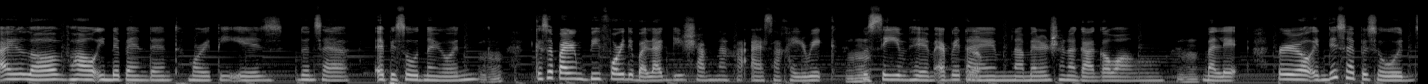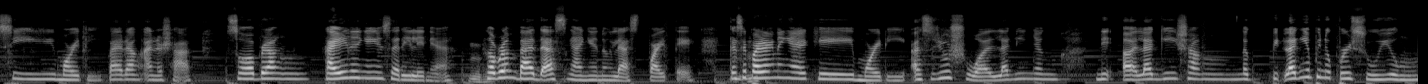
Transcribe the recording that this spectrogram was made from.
I love how independent Morty is dun sa episode na yun. Mhm. Kasi parang before, di ba, lagi siyang nakaasa kay Rick Mhm. to save him every time na meron siya nagagawang Mhm. mali. Pero in this episode, si Morty, parang ano siya, sobrang kaya na niya yung sarili niya. Mhm. Sobrang badass nga niya nung last part eh. Kasi Mhm. parang nangyari kay Morty, as usual, lagi niyang, ni, ah, lagi siyang, nag, lagi niyang pinupursue yung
